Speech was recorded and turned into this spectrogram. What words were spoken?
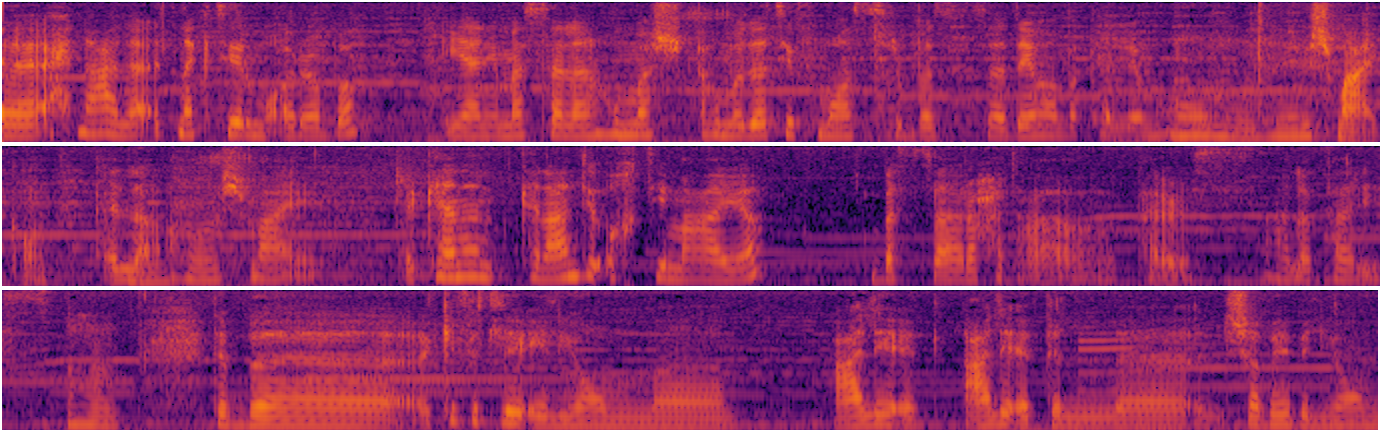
آه، إحنا علاقتنا كتير مقربة. يعني مثلا هم ش... هم دلوقتي في مصر بس دايما بكلمهم. مم. هني مش معك هون لا مم. هو مش معي كان كان عندي أختي معايا بس راحت على باريس على باريس. مهم. طب آه، كيف تلاقي اليوم آه، علاقة علاقة ال- الشباب اليوم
